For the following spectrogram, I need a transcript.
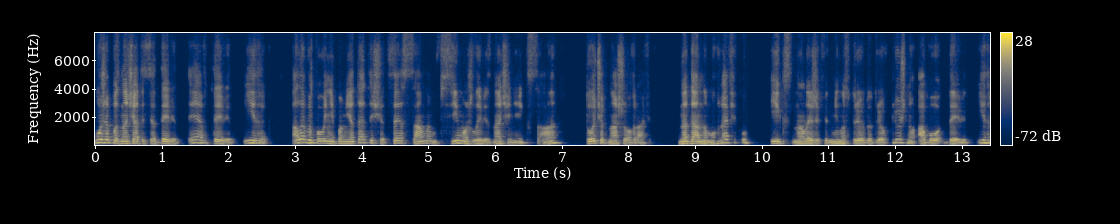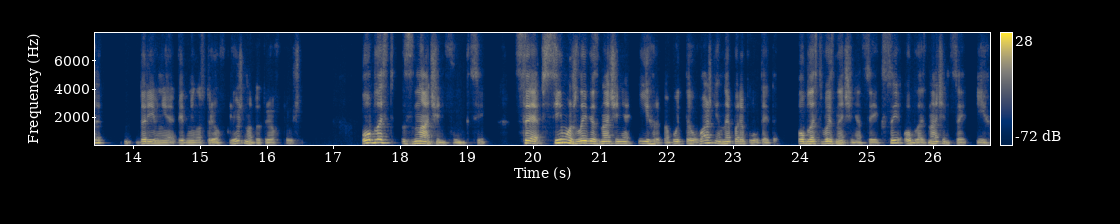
Може позначатися d від f, d від y, але ви повинні пам'ятати, що це саме всі можливі значення x точок нашого графіку. На даному графіку x належить від мінус 3 до 3 включно, або d від y дорівнює від мінус 3 включно до 3 включно. Область значень функції. Це всі можливі значення y. Будьте уважні, не переплутайте. Область визначення це x, область значень це y.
